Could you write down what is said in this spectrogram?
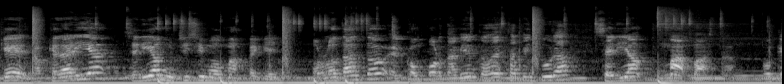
que nos quedaría sería muchísimo más pequeño. Por lo tanto, el comportamiento de esta pintura sería más vasta, ¿ok?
